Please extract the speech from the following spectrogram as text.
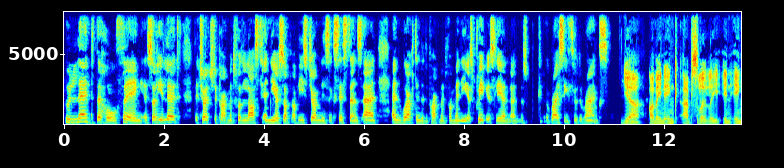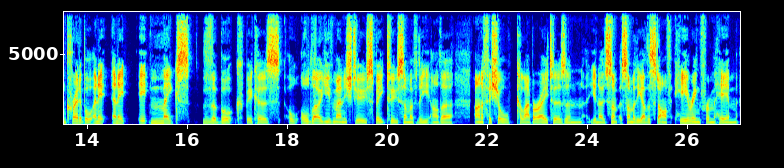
who led the whole thing. So he led the church department for the last 10 years of, of East Germany's existence and, and worked in the department for many years previously and, and rising through the ranks. Yeah, I mean, in, absolutely in, incredible, and it and it it makes the book because al- although you've managed to speak to some of the other unofficial collaborators and you know some some of the other staff hearing from him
